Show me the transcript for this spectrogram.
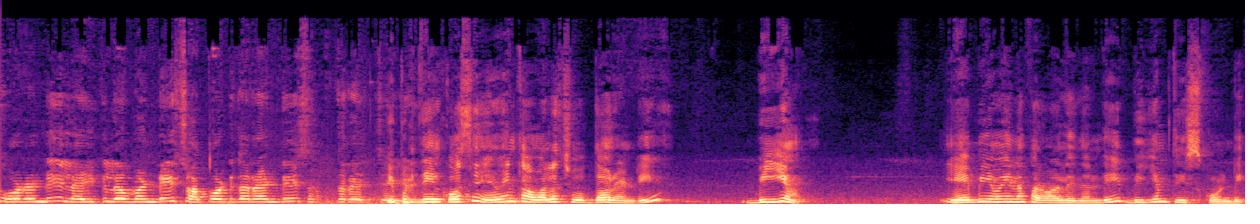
చూడండి లైక్లు ఇవ్వండి సపోర్ట్గా రండి. ఇప్పుడు దీనికోసం ఏమేం కావాలో చూద్దామండి బియ్యం. ఏ బియ్యం అయినా పర్వాలేదండి. బియ్యం తీసుకోండి.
